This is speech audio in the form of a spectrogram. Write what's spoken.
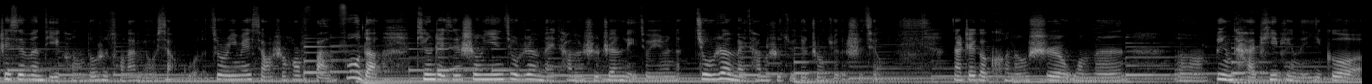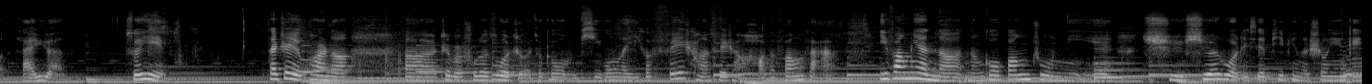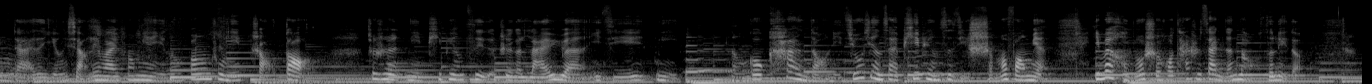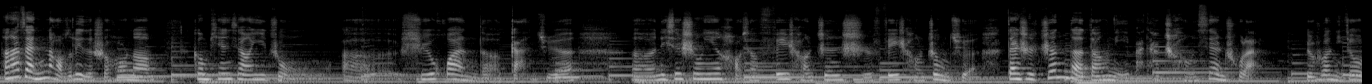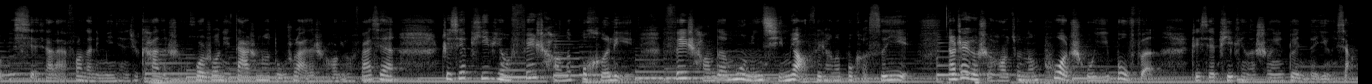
这些问题可能都是从来没有想过的，就是因为小时候反复的听这些声音，就认为他们是真理，就因为就认为他们是绝对正确的事情。那这个可能是我们嗯病态批评的一个来源。所以在这一块呢。呃，这本书的作者就给我们提供了一个非常非常好的方法，一方面呢，能够帮助你去削弱这些批评的声音给你带来的影响；，另外一方面，也能帮助你找到，就是你批评自己的这个来源，以及你能够看到你究竟在批评自己什么方面。因为很多时候，它是在你的脑子里的。当它在你脑子里的时候呢，更偏向一种呃虚幻的感觉。呃，那些声音好像非常真实，非常正确。但是真的，当你把它呈现出来，比如说你就写下来放在你面前去看的时候，或者说你大声的读出来的时候，你会发现这些批评非常的不合理，非常的莫名其妙，非常的不可思议。那这个时候就能破除一部分这些批评的声音对你的影响。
